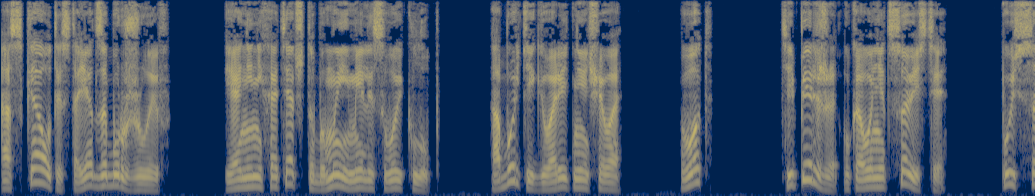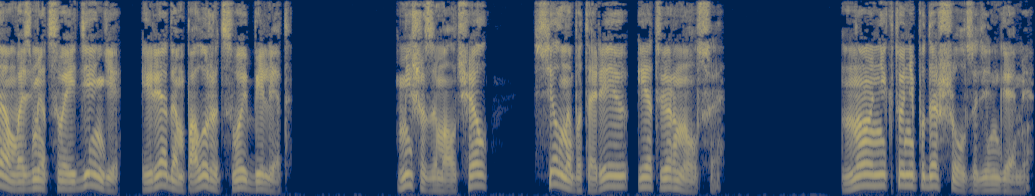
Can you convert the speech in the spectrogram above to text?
а скауты стоят за буржуев, и они не хотят, чтобы мы имели свой клуб. А Борьке говорить нечего. Вот, теперь же, у кого нет совести, пусть сам возьмет свои деньги и рядом положит свой билет». Миша замолчал, сел на батарею и отвернулся. Но никто не подошел за деньгами.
